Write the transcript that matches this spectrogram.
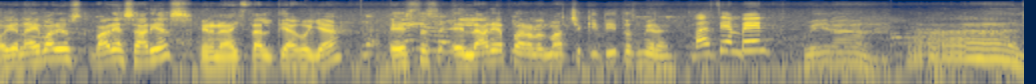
Oigan, hay varios, varias áreas. Miren, ahí está el Tiago ya. Este es el área para los más chiquititos, miren. Bastian, ven. Mira. Ay.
